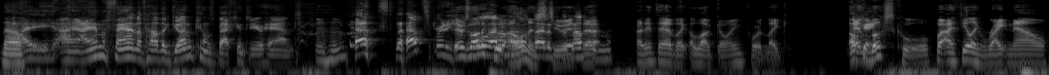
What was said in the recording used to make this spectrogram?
No. I, I I am a fan of how the gun comes back into your hand. Mhm. that's that's pretty. There's a lot of cool don't know if elements to it that- to- I think they have like a lot going for it. Like Okay. it looks cool, but I feel like right now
